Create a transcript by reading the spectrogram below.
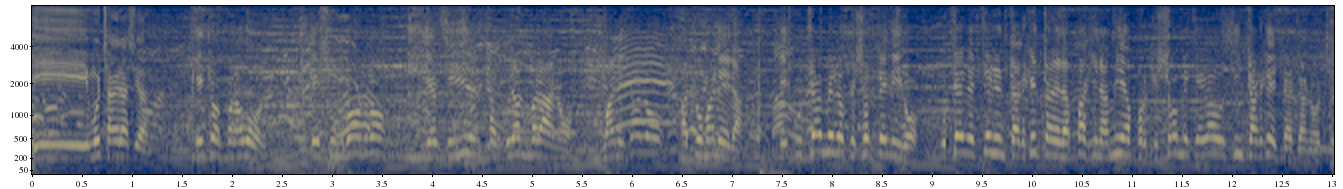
y muchas gracias. Esto es para vos. Es un gorro y el CD del popular marano. Manejalo a tu manera. Escuchame lo que yo te digo. Ustedes tienen tarjeta de la página mía porque yo me he quedado sin tarjeta esta noche.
